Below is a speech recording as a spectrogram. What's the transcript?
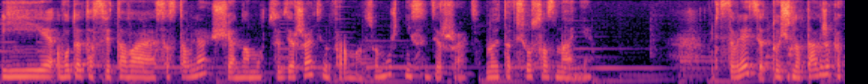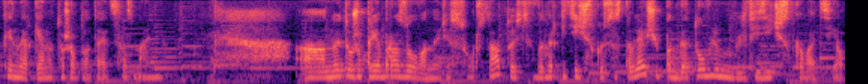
И вот эта световая составляющая, она может содержать информацию, может не содержать, но это все сознание – Представляете, точно так же, как и энергия, она тоже обладает сознанием. А, но это уже преобразованный ресурс, да, то есть в энергетическую составляющую, подготовленную для физического тела.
